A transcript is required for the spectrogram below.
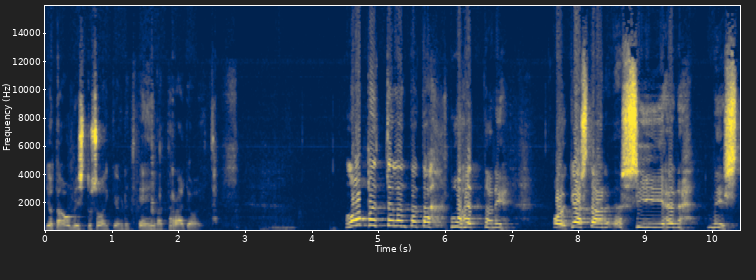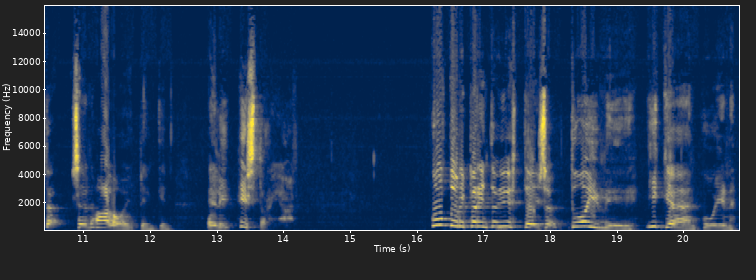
jota omistusoikeudet eivät rajoita. Lopettelen tätä puhettani oikeastaan siihen, mistä sen aloitinkin, eli historia. Kulttuuriperintöyhteisö toimii ikään kuin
